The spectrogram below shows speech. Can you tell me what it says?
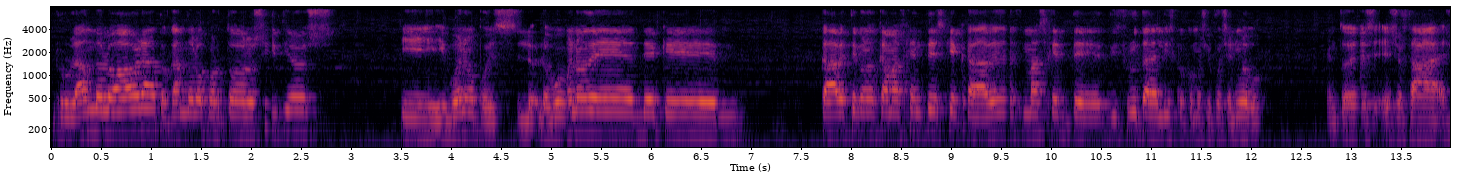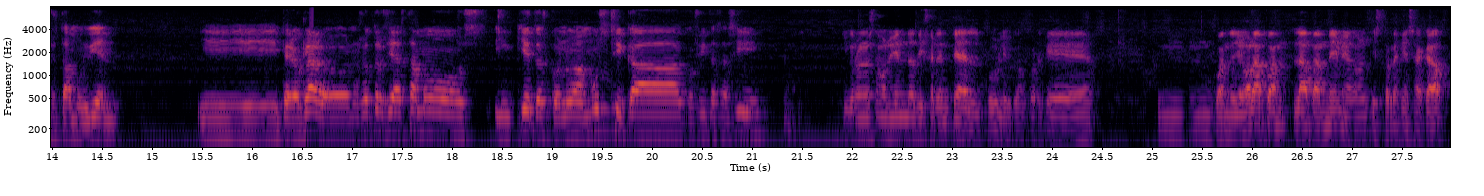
rulándolo ahora, tocándolo por todos los sitios. Y, bueno, pues lo, lo bueno de, de que cada vez te conozca más gente es que cada vez más gente disfruta del disco como si fuese nuevo. Entonces eso está, eso está muy bien. Y, pero claro, nosotros ya estamos inquietos con nueva música, cositas así. Yo creo que lo estamos viendo diferente al público, porque mm, cuando llegó la, pan- la pandemia con el disco recién sacado,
